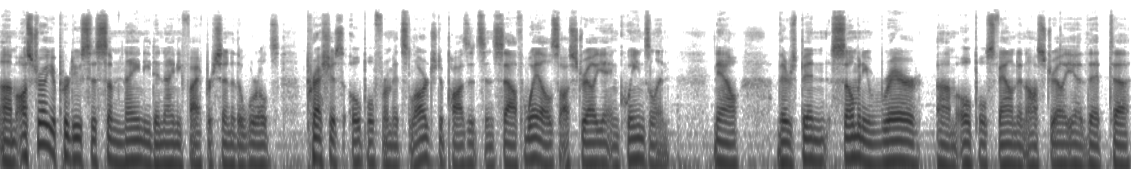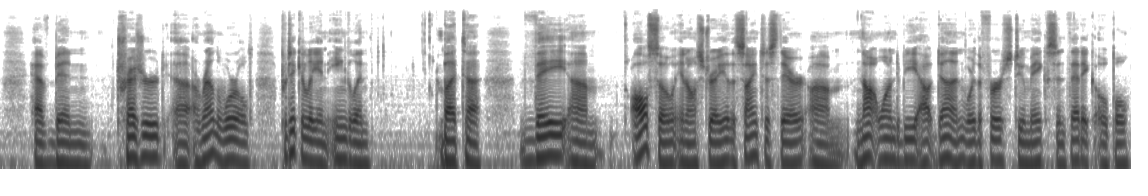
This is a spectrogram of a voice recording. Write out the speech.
Um, Australia produces some 90 to 95 percent of the world's precious opal from its large deposits in South Wales, Australia, and Queensland. Now, there's been so many rare um, opals found in Australia that uh, have been treasured uh, around the world, particularly in England. But uh, they um, also in Australia, the scientists there, um, not one to be outdone, were the first to make synthetic opal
